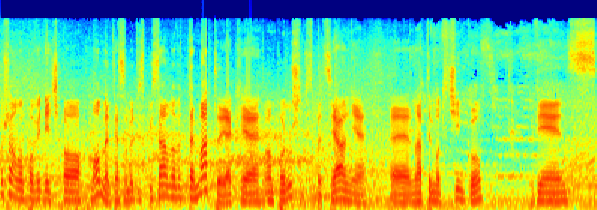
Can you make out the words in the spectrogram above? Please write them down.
muszę Wam opowiedzieć o... Moment, ja sobie tu spisałem nawet tematy, jakie mam poruszyć specjalnie e, na tym odcinku. Więc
